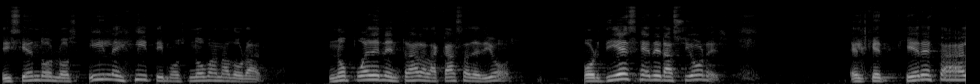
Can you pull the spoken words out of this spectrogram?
diciendo los ilegítimos no van a adorar. No pueden entrar a la casa de Dios. Por diez generaciones. El que quiere estar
